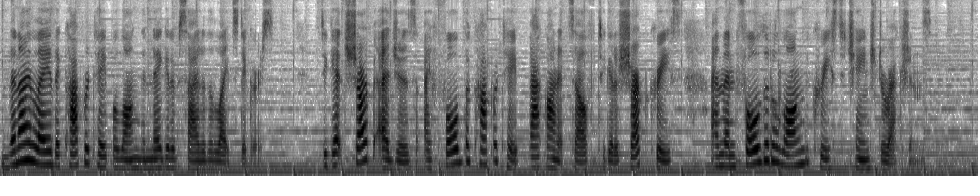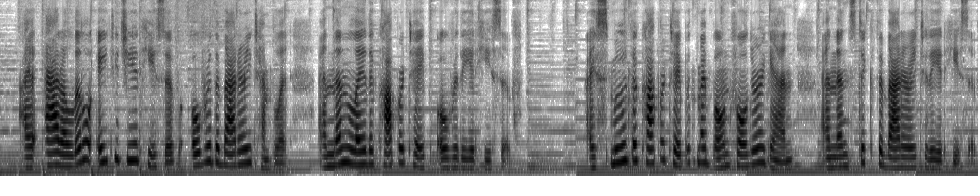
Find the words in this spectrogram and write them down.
Then I lay the copper tape along the negative side of the light stickers. To get sharp edges, I fold the copper tape back on itself to get a sharp crease and then fold it along the crease to change directions. I add a little ATG adhesive over the battery template and then lay the copper tape over the adhesive. I smooth the copper tape with my bone folder again and then stick the battery to the adhesive.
